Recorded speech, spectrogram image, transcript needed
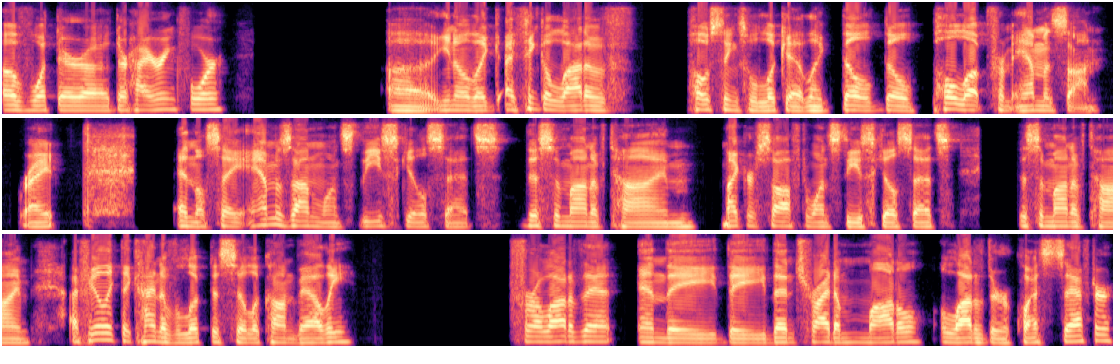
of what they're uh, they're hiring for. Uh, you know, like I think a lot of postings will look at like they'll they'll pull up from Amazon, right? And they'll say Amazon wants these skill sets, this amount of time. Microsoft wants these skill sets, this amount of time. I feel like they kind of look to Silicon Valley for a lot of that and they they then try to model a lot of the requests after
